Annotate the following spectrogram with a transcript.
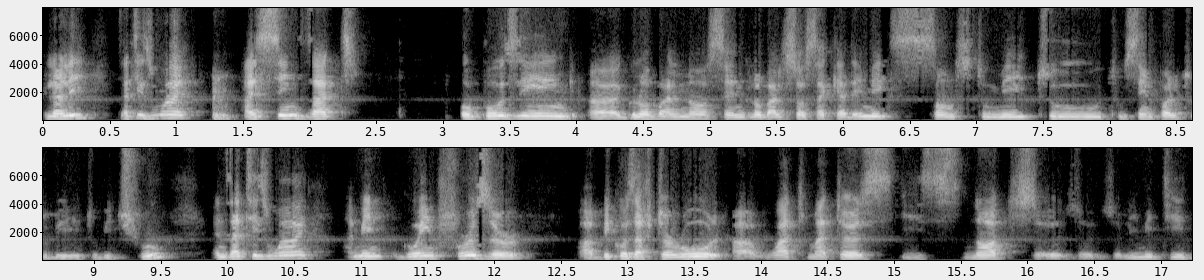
clearly, that is why I think that opposing uh, global north and global south academics sounds to me too too simple to be to be true. And that is why i mean going further uh, because after all uh, what matters is not the, the, limited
